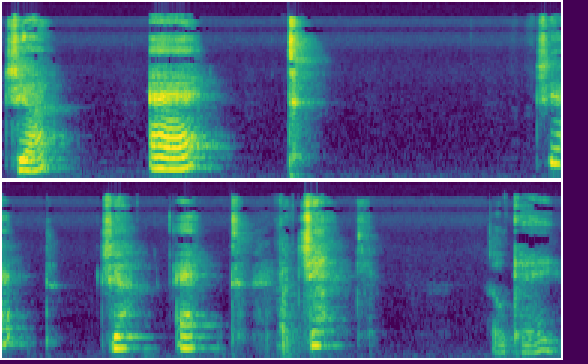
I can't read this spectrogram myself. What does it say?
j, e, t? Jet, j, e, t, jet. Okay.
